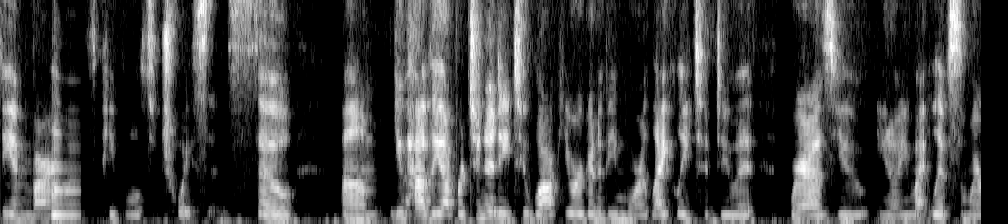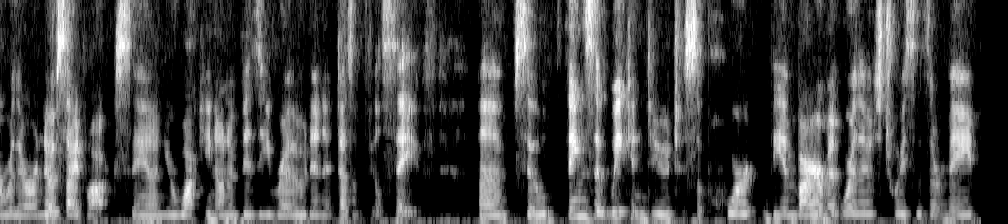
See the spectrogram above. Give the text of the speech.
the environment people's choices. So um, you have the opportunity to walk you are going to be more likely to do it. Whereas you you know you might live somewhere where there are no sidewalks and you're walking on a busy road and it doesn't feel safe. Um, so things that we can do to support the environment where those choices are made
